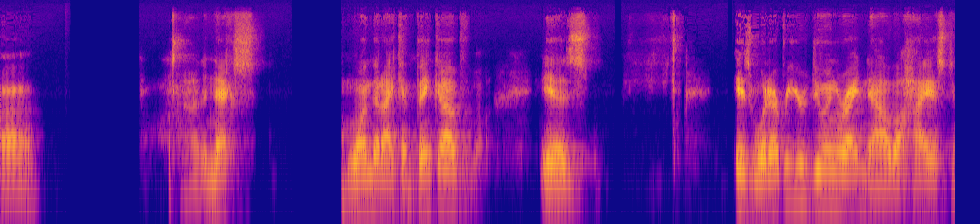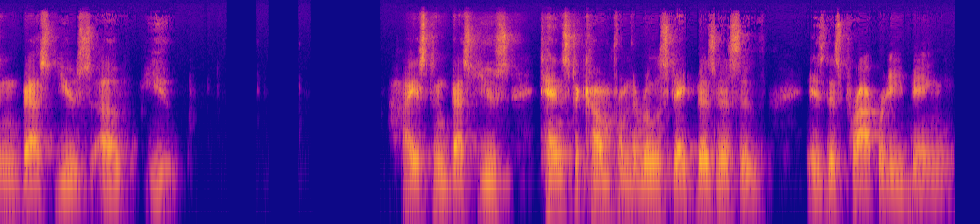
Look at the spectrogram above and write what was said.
Uh, uh, the next one that I can think of is is whatever you're doing right now the highest and best use of you. Highest and best use tends to come from the real estate business of is this property being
